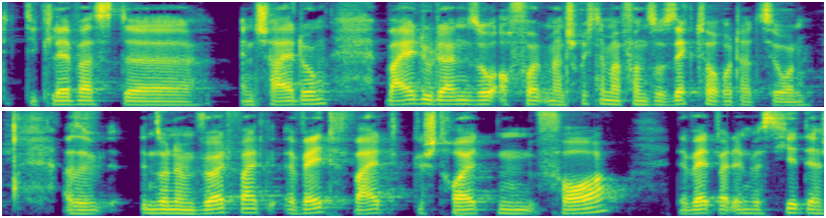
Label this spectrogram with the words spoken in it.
die, die cleverste Entscheidung, weil du dann so auch von, man spricht immer von so Sektorrotation. Also in so einem weltweit, weltweit gestreuten Fonds, der weltweit investiert, der,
